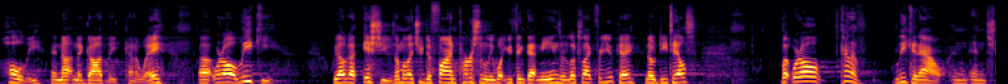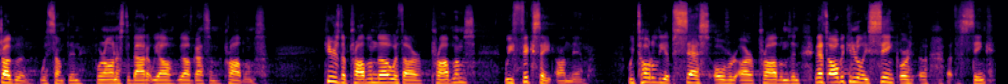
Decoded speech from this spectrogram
holy and not in a godly kind of way. Uh, we're all leaky. We all got issues. I'm going to let you define personally what you think that means or looks like for you, okay? No details. But we're all kind of leaking out and, and struggling with something. If we're honest about it, we all, we all got some problems. Here's the problem, though, with our problems we fixate on them. We totally obsess over our problems, and, and that's all we can really sink or uh, sink,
